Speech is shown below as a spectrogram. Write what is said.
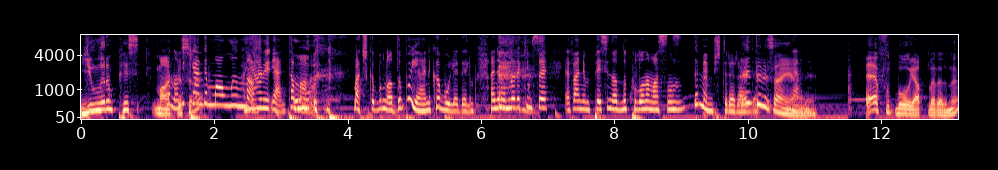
yılların PES Konami markasını kendi mallığından Yani yani, tamamen. umur- Başka bunun adı bu yani kabul edelim. Hani onlara kimse efendim PES'in adını kullanamazsınız dememiştir herhalde. enteresan yani. Yani. E-futbol yaptılar adını.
